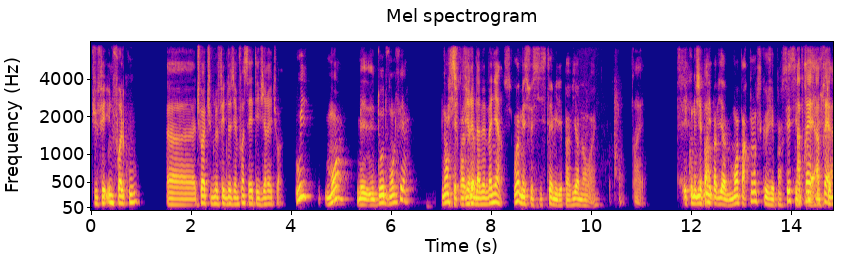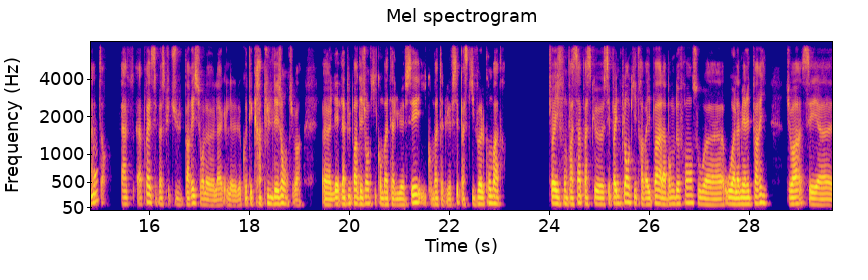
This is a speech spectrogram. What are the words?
tu fais une fois le coup, euh, tu vois, tu me le fais une deuxième fois, ça a été viré, tu vois. Oui, moi, mais d'autres vont le faire. Non, c'est pas viré de la même manière. Ouais, mais ce système, il est pas viable en vrai. Ouais. Économiquement, il n'est pas viable. Moi, par contre, ce que j'ai pensé, c'est après, après, attends. Après, c'est parce que tu paries sur le, le, côté crapule des gens, tu vois. Euh, la plupart des gens qui combattent à l'UFC, ils combattent à l'UFC parce qu'ils veulent combattre. Tu vois, ils font pas ça parce que c'est pas une planque, ils travaillent pas à la Banque de France ou, ou à la mairie de Paris. Tu vois, c'est euh,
